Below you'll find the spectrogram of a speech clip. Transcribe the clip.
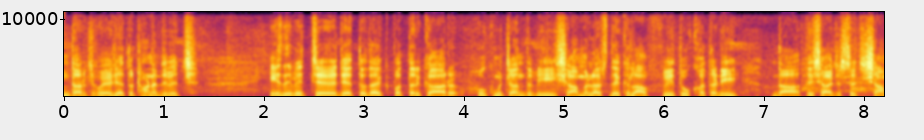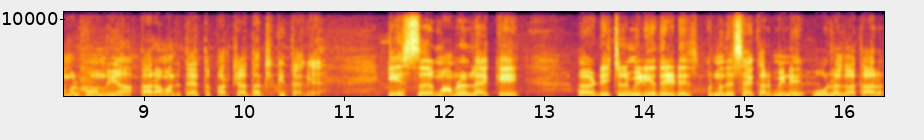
ਦਰਜ ਹੋਇਆ ਜੈਤੋ ਥਾਣੇ ਦੇ ਵਿੱਚ। ਇਸ ਦੇ ਵਿੱਚ ਜੈਤੋ ਦਾ ਇੱਕ ਪੱਤਰਕਾਰ ਹੁਕਮਚੰਦ ਵੀ ਸ਼ਾਮਲ ਹੈ, ਉਸ ਦੇ ਖਿਲਾਫ ਵੀ ਧੋਖਾਧੜੀ ਦਾ ਤੇ ਸਾਜ਼ਿਸ਼ ਵਿੱਚ ਸ਼ਾਮਲ ਹੋਣ ਦੀਆਂ ਧਾਰਾਵਾਂ ਦੇ ਤਹਿਤ ਪਰਚਾ ਦਰਜ ਕੀਤਾ ਗਿਆ ਹੈ। ਇਸ ਮਾਮਲੇ ਨੂੰ ਲੈ ਕੇ ਡਿਜੀਟਲ ਮੀਡੀਆ ਦੇ ਜਿਹੜੇ ਉਹਨਾਂ ਦੇ ਸਹਿਕਰਮੀ ਨੇ, ਉਹ ਲਗਾਤਾਰ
